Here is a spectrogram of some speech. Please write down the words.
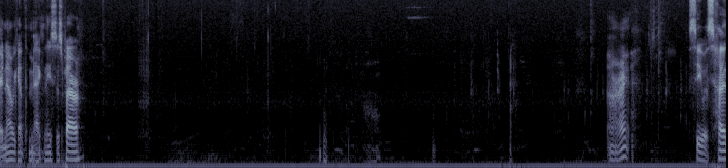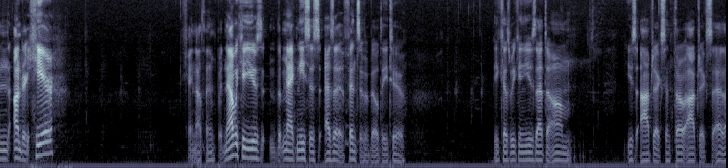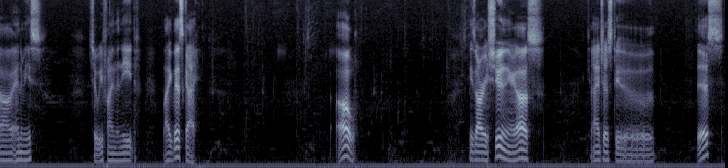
Alright, now we got the magnesis power. Alright. See what's hidden under here. Okay, nothing. But now we can use the magnesis as an offensive ability too. Because we can use that to um use objects and throw objects at uh, enemies. Should we find the need. Like this guy. Oh. He's already shooting at us. Can I just do this?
